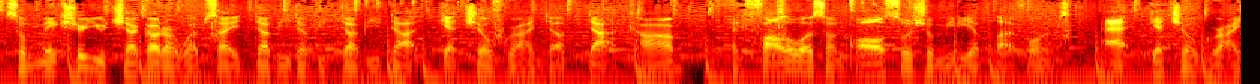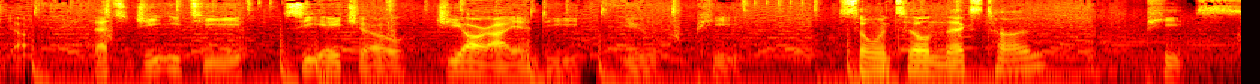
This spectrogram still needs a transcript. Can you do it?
so make sure you check out our website, www.getchogrindup.com, and follow us on all social media platforms at GetChoGrindUp. That's G E T C H O G R I N D U P. So until next time, peace.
